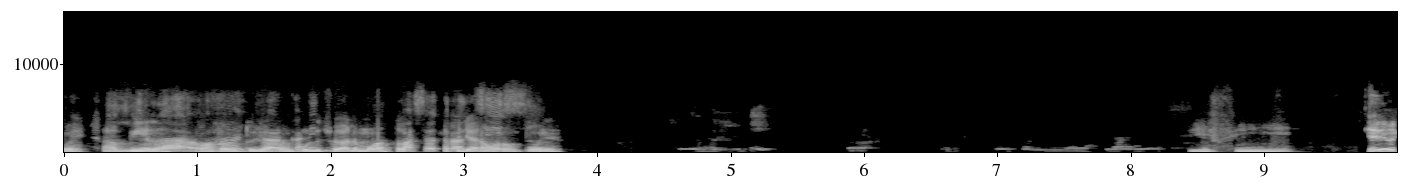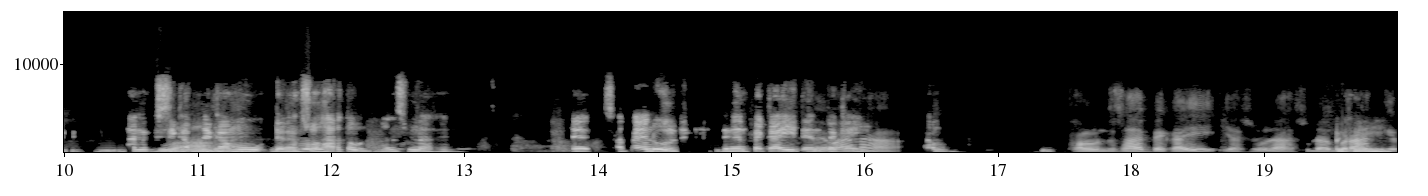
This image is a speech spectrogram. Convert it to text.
Saya bilang, Iyalah, tahun wajar. Kan 70 itu sudah ada motor. Tapi jarang orang transisi. punya. TV. Jadi bagaimana sikapnya kamu dengan Soeharto bagaimana sebenarnya? Eh, sampai dulu dengan PKI dan PKI. Kalau untuk saya PKI ya sudah, sudah PKI. berakhir,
